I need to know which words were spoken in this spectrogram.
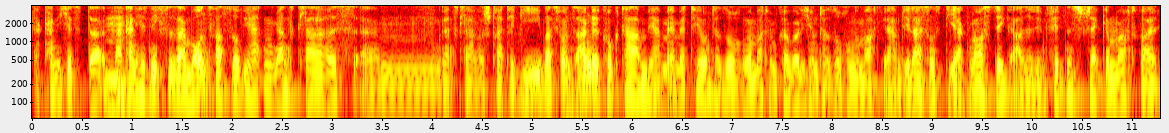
da kann ich jetzt, da, mhm. da kann ich jetzt nichts zu sagen. Bei uns war es so, wir hatten ganz klares, ähm, ganz klare Strategie, was wir uns angeguckt haben. Wir haben MRT-Untersuchungen gemacht, wir haben körperliche Untersuchungen gemacht, wir haben die Leistungsdiagnostik, also den Fitnesscheck gemacht, weil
